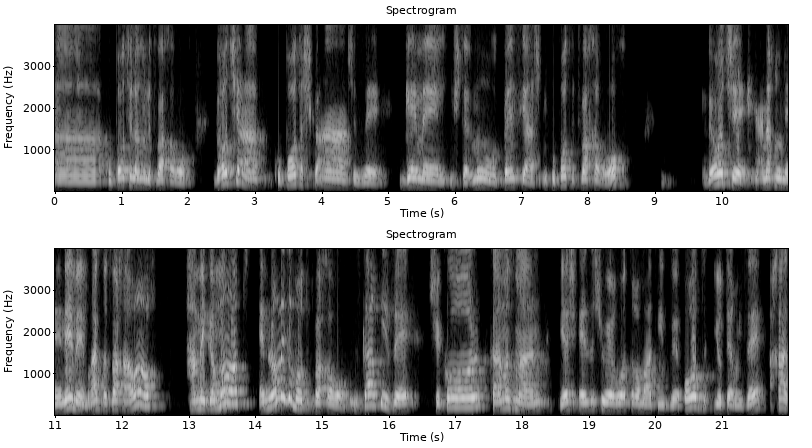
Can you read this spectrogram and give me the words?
הקופות שלנו לטווח ארוך. בעוד שהקופות השקעה, שזה גמל, השתלמות, פנסיה, הן קופות לטווח ארוך, בעוד שאנחנו נהנה מהן רק בטווח הארוך, המגמות הן לא מגמות לטווח ארוך. הזכרתי את זה שכל כמה זמן יש איזשהו אירוע טראומטי ועוד יותר מזה, אחת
